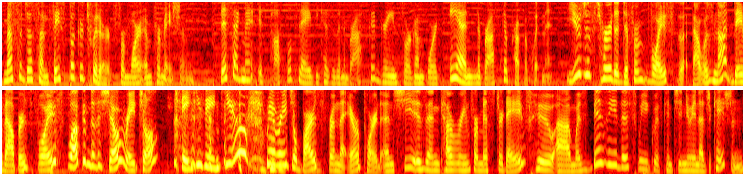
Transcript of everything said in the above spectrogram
Message us on Facebook or Twitter for more information. This segment is possible today because of the Nebraska Grain Sorghum Board and Nebraska Prep Equipment. You just heard a different voice. That was not Dave Albers' voice. Welcome to the show, Rachel. Thank you, thank you. we have Rachel Barth from the airport, and she is in covering for Mr. Dave, who um, was busy this week with continuing education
